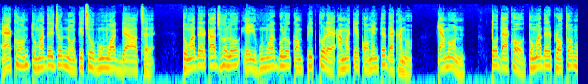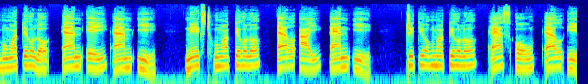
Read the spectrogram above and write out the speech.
এখন তোমাদের জন্য কিছু হোমওয়ার্ক দেয়া আছে। তোমাদের কাজ হলো এই হোমওয়ার্কগুলো কমপ্লিট করে আমাকে কমেন্টে দেখানো। কেমন? তো দেখো, তোমাদের প্রথম হোমওয়ার্কটি হলো এন এই এম ই নেক্সট হোমওয়ার্কটি হলো এল আই এন ই তৃতীয় হোমওয়ার্কটি হল এস ও এল ই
